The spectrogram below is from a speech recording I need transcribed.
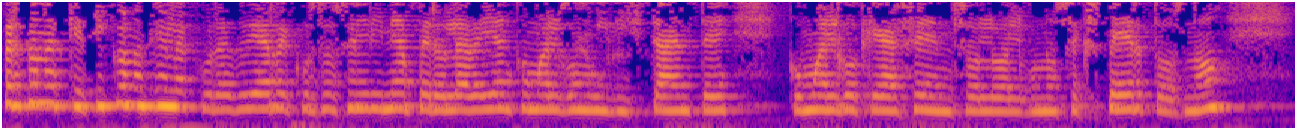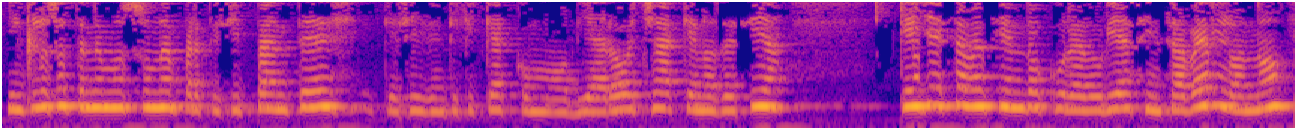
personas que sí conocían la curaduría de recursos en línea, pero la veían como algo muy distante, como algo que hacen solo algunos expertos, ¿no? Incluso tenemos una participante que se identifica como Diarocha que nos decía que ella estaba haciendo curaduría sin saberlo, ¿no?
